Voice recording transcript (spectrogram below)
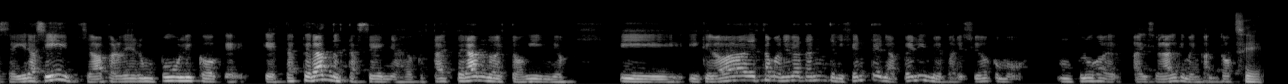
seguir así, se va a perder un público que, que, está esperando estas señas o que está esperando estos guiños y, que lo haga de esta manera tan inteligente la peli me pareció como un plus adicional que me encantó. Sí.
